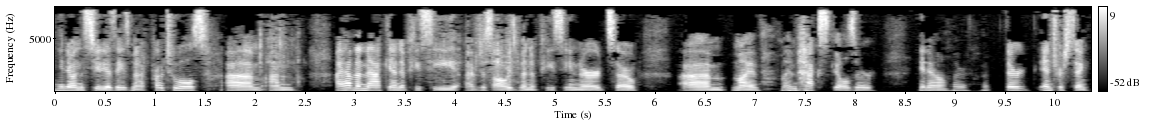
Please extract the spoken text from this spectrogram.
you know, in the studios, they use Mac Pro Tools. Um, I'm, I have a Mac and a PC. I've just always been a PC nerd, so um, my my Mac skills are you know, they're, they're interesting.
